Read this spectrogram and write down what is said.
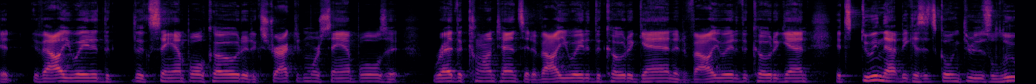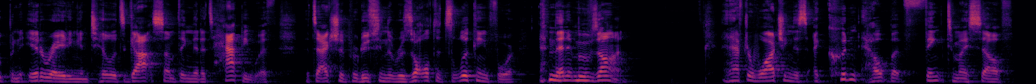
It evaluated the, the sample code, it extracted more samples, it read the contents, it evaluated the code again, it evaluated the code again. It's doing that because it's going through this loop and iterating until it's got something that it's happy with, that's actually producing the result it's looking for, and then it moves on. And after watching this, I couldn't help but think to myself,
